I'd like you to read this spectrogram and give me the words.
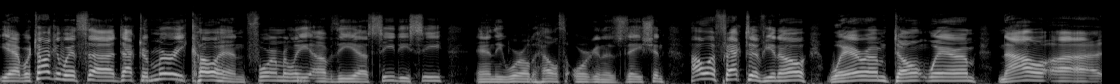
Yeah, we're talking with uh, Dr. Murray Cohen, formerly of the uh, CDC and the World Health Organization. How effective, you know, wear them, don't wear them. Now uh,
